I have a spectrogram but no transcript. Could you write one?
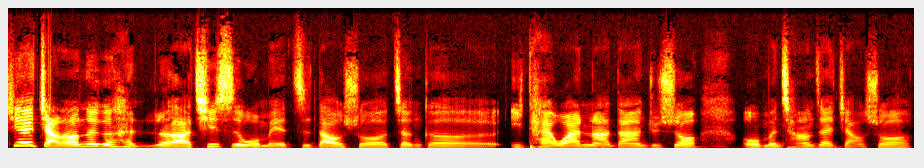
现在讲到那个很热啊，其实我们也知道说，整个以台湾啦，当然就是说，我们常常在讲说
